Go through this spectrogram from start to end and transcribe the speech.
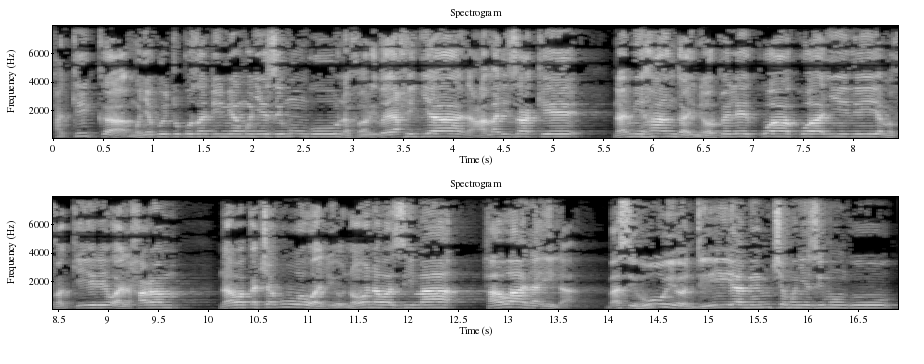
Hakika mwenye kuitukuza dini ya Mwenyezi Mungu na faridha ya hija na amali zake na mihanga inayopelekwa kwa ajili ya mafakiri wa alharam na wakachagua walionona wazima hawana ila. Basi huyo ndiye amemcha Mwenyezi Mungu.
